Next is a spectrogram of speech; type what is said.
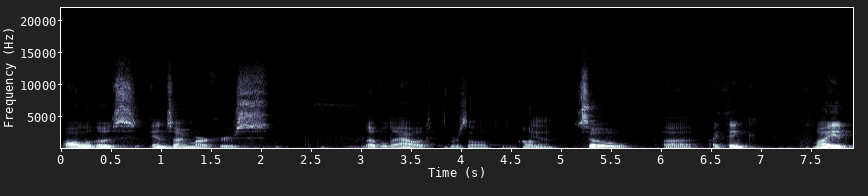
all of those enzyme markers leveled out. resolved. Um, yeah. So uh, I think my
